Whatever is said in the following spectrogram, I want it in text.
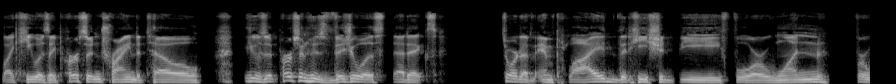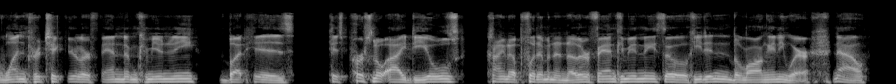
Like he was a person trying to tell, he was a person whose visual aesthetics sort of implied that he should be for one for one particular fandom community, but his his personal ideals kind of put him in another fan community, so he didn't belong anywhere. Now,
